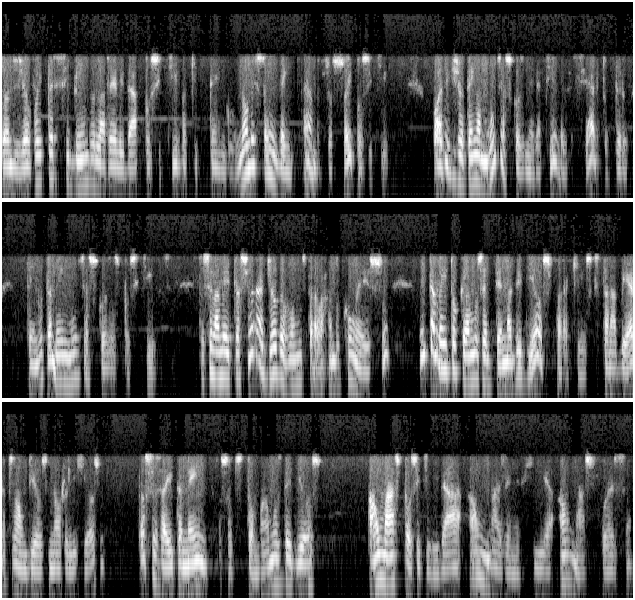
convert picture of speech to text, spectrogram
onde eu vou percebendo a realidade positiva que tenho. Não me estou inventando, eu sou positivo. Pode que eu tenha muitas coisas negativas, certo? Mas tenho também muitas coisas positivas. Então, na meditação e na yoga vamos trabalhando com isso e também tocamos o tema de Deus para aqueles que estão abertos a um Deus não religioso. Então, aí também nós tomamos de Deus aún mais positividade, aún mais energia, aún mais força.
